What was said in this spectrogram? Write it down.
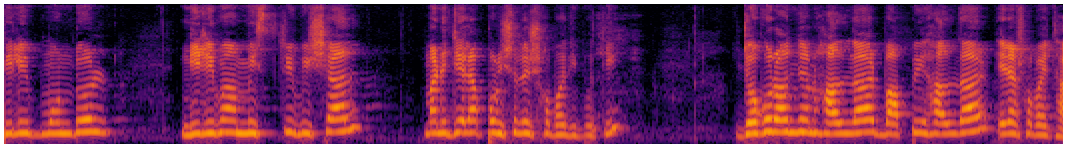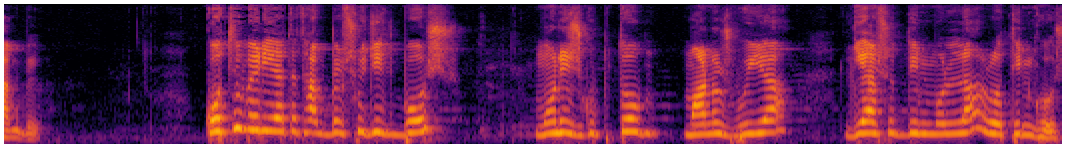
দিলীপ মণ্ডল, নীলিমা মিস্ত্রি বিশাল মানে জেলা পরিষদের সভাধিপতি। যোগরঞ্জন হালদার বাপি হালদার, এরা সবাই থাকবে। কচুবেরিয়াতে থাকবে সুজিত বোস, মনীষ গুপ্ত, মানস ভূঁইয়া, গিয়াসুদ্দিন মোল্লা, রথিন ঘোষ।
